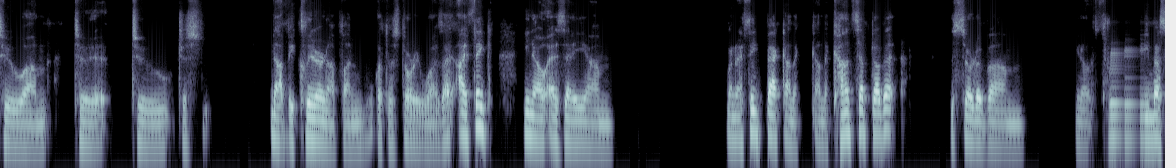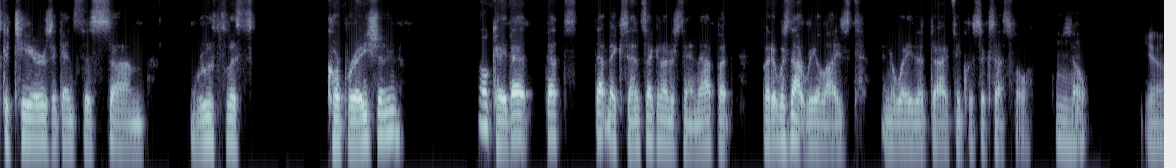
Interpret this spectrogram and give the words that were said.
to um, to to just not be clear enough on what the story was. I, I think you know as a um, when I think back on the on the concept of it, the sort of um, you know, three musketeers against this um, ruthless corporation. Okay, that that's that makes sense. I can understand that, but but it was not realized in a way that I think was successful. Mm-hmm. So. Yeah,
